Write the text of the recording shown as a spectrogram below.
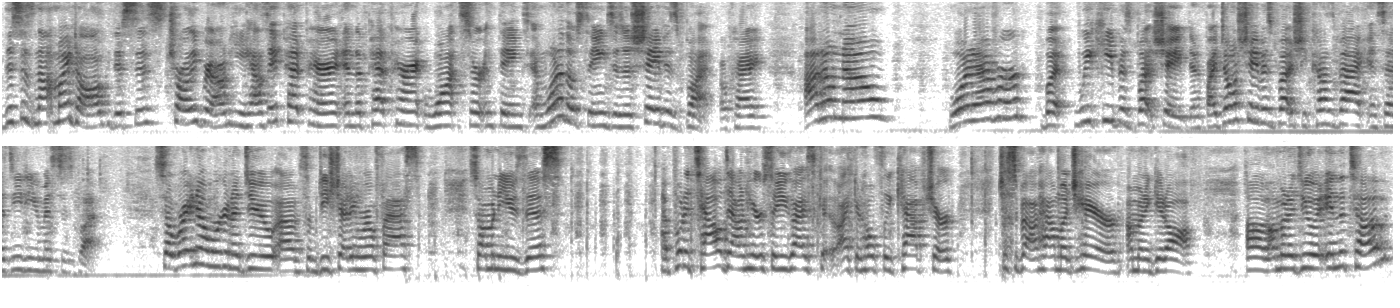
This is not my dog. This is Charlie Brown. He has a pet parent, and the pet parent wants certain things. And one of those things is to shave his butt, okay? I don't know, whatever, but we keep his butt shaved. And if I don't shave his butt, she comes back and says, Dee, you missed his butt. So right now we're to do um, some de-shedding real fast. So I'm to use this. I put a towel down here so you guys, I can hopefully capture just about how much hair I'm to get off. Um, I'm to do it in the tub,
